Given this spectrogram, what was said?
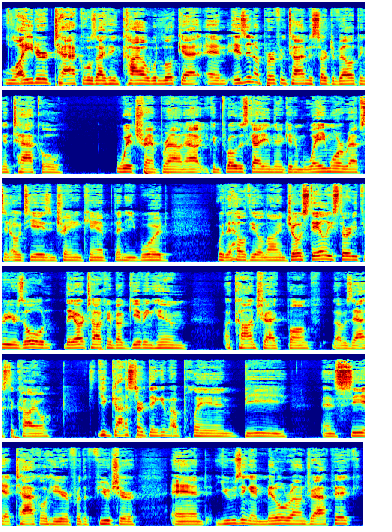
lighter tackles I think Kyle would look at, and isn't a perfect time to start developing a tackle with Trent Brown out. You can throw this guy in there, get him way more reps in OTAs and training camp than he would with a healthy O line. Joe Staley's 33 years old. They are talking about giving him a contract bump. That was asked to Kyle. You got to start thinking about plan B and see at tackle here for the future and using a middle round draft pick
